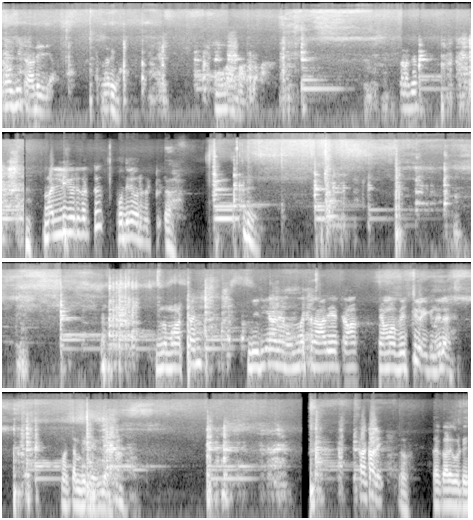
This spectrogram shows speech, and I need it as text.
നോക്കിയിട്ട് ആഡ് ചെയ്യാം. അറിയോ? മല്ലി ഒരു കെട്ട് പുതിന ഒരു കെട്ട്. ഇന്ന് മട്ടൻ ബിരിയാണി ഉമ്മച്ചൻ ആദ്യമായിട്ടാണ് നമ്മൾ വെച്ച് കഴിക്കുന്നത് അല്ലേ? മട്ടൻ ബിരിയാണി തക്കാളി. തക്കാളി കൂട്ടി.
